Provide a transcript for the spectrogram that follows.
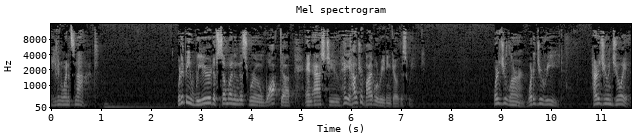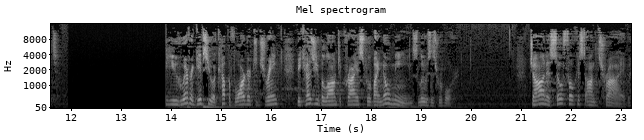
even when it's not? Would it be weird if someone in this room walked up and asked you, Hey, how'd your Bible reading go this week? What did you learn? What did you read? How did you enjoy it? You, whoever gives you a cup of water to drink because you belong to Christ will by no means lose his reward. John is so focused on the tribe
